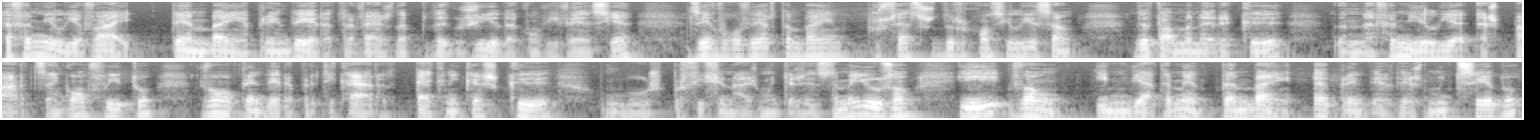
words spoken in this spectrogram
a família vai também aprender, através da pedagogia da convivência, desenvolver também processos de reconciliação, de tal maneira que na família, as partes em conflito vão aprender a praticar técnicas que os profissionais muitas vezes também usam e vão imediatamente também aprender desde muito cedo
